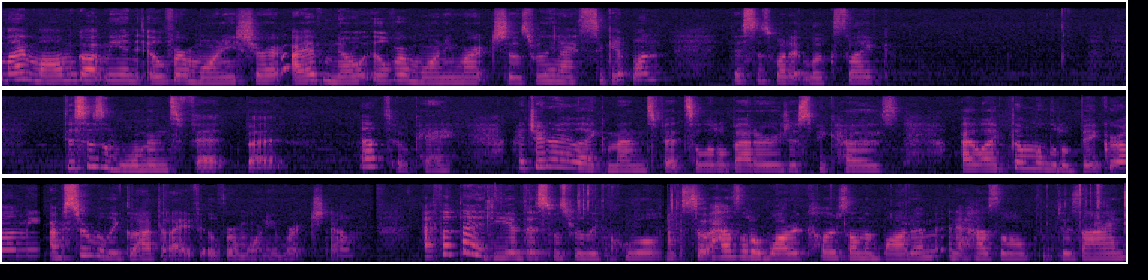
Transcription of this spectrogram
My mom got me an Ilvermorny shirt. I have no Ilvermorny merch so it's really nice to get one. This is what it looks like. This is a woman's fit but that's okay. I generally like men's fits a little better just because I like them a little bigger on me. I'm still really glad that I have Ilvermorny merch now. I thought the idea of this was really cool. So it has little watercolors on the bottom and it has little design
